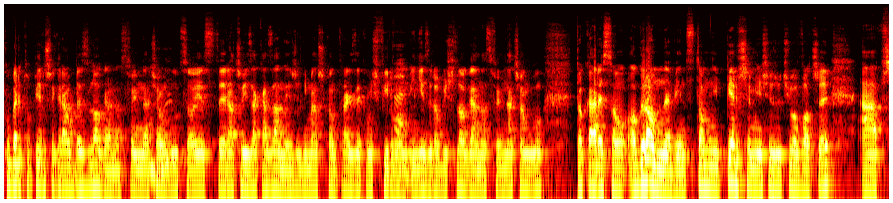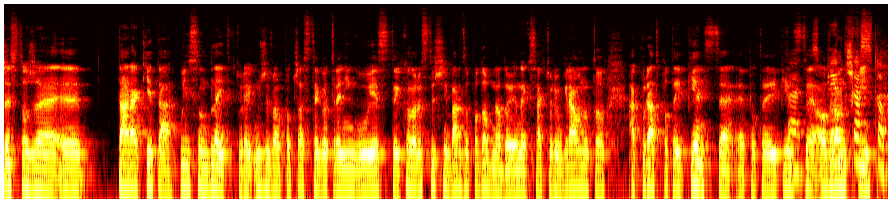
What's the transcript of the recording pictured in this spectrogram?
Hubert po pierwsze grał bez loga na swoim naciągu, co jest raczej zakazane, jeżeli masz kontrakt z jakąś firmą Tak. i nie zrobisz loga na swoim naciągu, to kary są ogromne, więc to mnie pierwsze mnie się rzuciło w oczy, a przez to, że e, ta rakieta Wilson Blade, której używał podczas tego treningu, jest kolorystycznie bardzo podobna do Yonexa, którym grał, no to akurat po tej piętce, e, po tej piętce Tak, od rączki, stopka,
